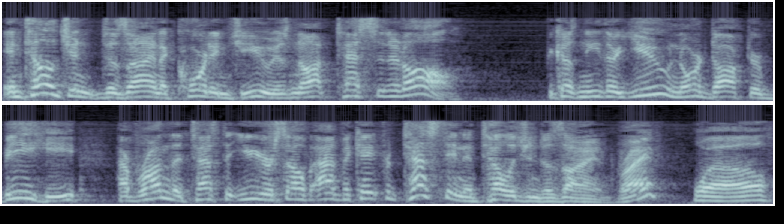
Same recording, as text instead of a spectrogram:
Intelligent design, according to you, is not tested at all. Because neither you nor Dr. Behe have run the test that you yourself advocate for testing intelligent design, right? Well,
